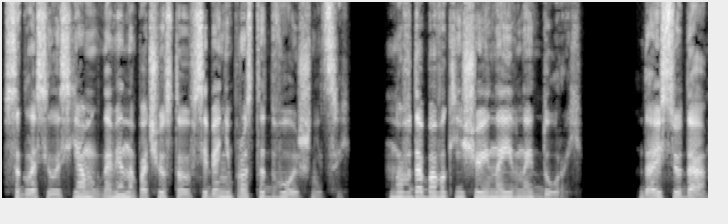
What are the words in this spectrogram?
Согласилась я, мгновенно почувствовав себя не просто двоечницей, но вдобавок еще и наивной дурой. «Дай сюда»,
